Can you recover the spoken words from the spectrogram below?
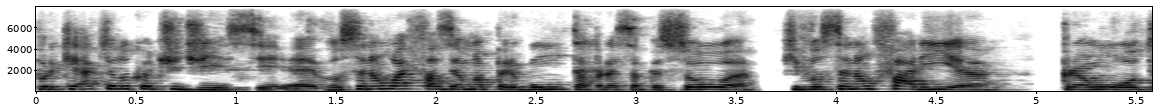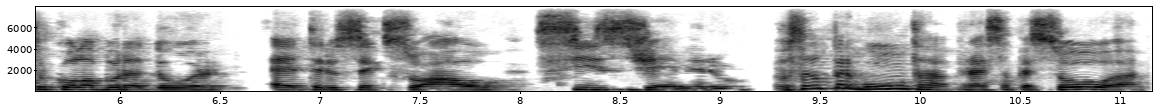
porque é aquilo que eu te disse, é, você não vai fazer uma pergunta para essa pessoa que você não faria para um outro colaborador heterossexual, cisgênero. Você não pergunta para essa pessoa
